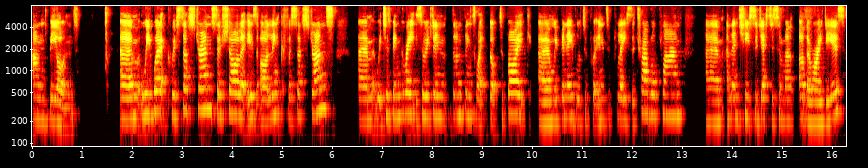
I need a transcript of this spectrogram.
and beyond. Um, we work with Sustrans, so Charlotte is our link for Sustrans, um, which has been great. So we've done, done things like Dr. Bike, um, we've been able to put into place a travel plan, um, and then she suggested some other ideas.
